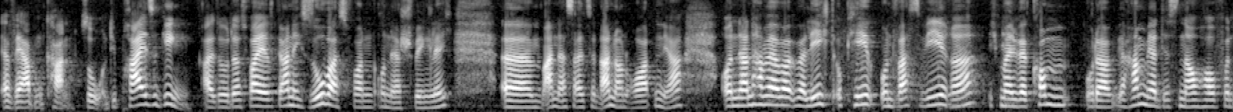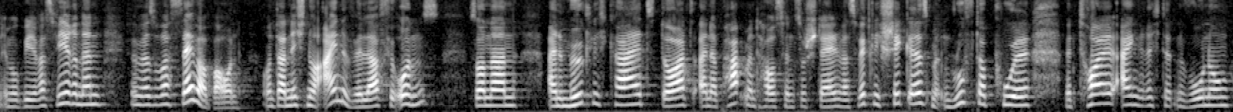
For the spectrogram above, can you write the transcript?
erwerben kann. So, und die Preise gingen. Also das war jetzt gar nicht sowas von unerschwinglich, ähm, anders als in anderen Orten, ja. Und dann haben wir aber überlegt, okay, und was wäre, ich meine, wir kommen oder wir haben ja das Know-how von Immobilien, was wäre denn, wenn wir sowas selber bauen und dann nicht nur eine Villa für uns, sondern eine Möglichkeit, dort ein Apartmenthaus hinzustellen, was wirklich schick ist, mit einem Rooftop-Pool, mit toll eingerichteten Wohnungen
